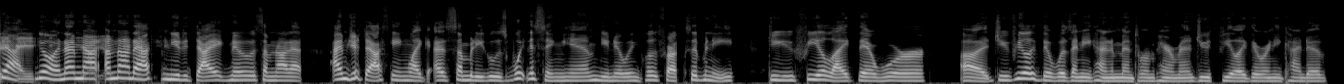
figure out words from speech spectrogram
yeah, no, and I'm yeah, not. yeah, I'm not asking you to diagnose. I'm not. A, I'm just asking, like, as somebody who is witnessing him, you know, in close proximity, do you feel like there were? Uh, do you feel like there was any kind of mental impairment? Do you feel like there were any kind of?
